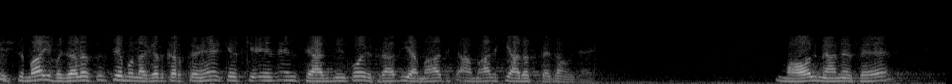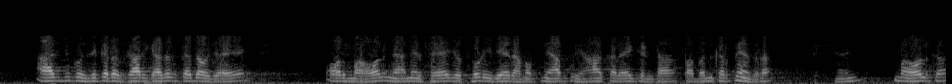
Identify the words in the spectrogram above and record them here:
اجتماعی مجالس اس لیے منعقد کرتے ہیں کہ اس کے ان سے آدمی کو انفرادی اعمال کی عادت پیدا ہو جائے۔ ماحول میں آنے سے آدمی کو ذکر اذکار کی عادت پیدا ہو جائے اور ماحول میں آنے سے جو تھوڑی دیر ہم اپنے آپ کو یہاں آ کر ایک گھنٹہ پابند کرتے ہیں ذرا یعنی ماحول کا،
